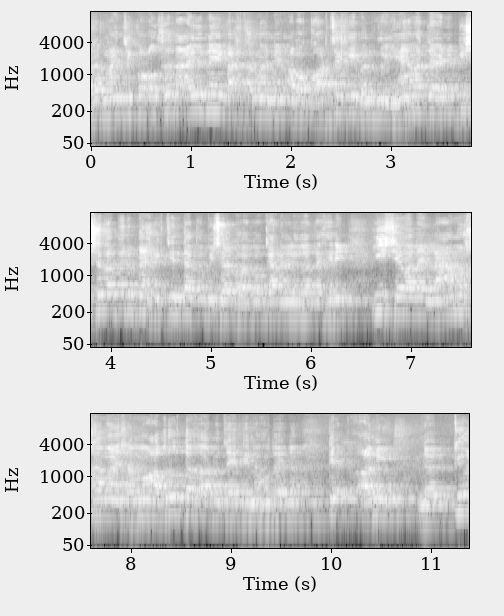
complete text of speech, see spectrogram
र मान्छेको औषध आयु नै वास्तवमा नै अब घट्छ कि भनेको यहाँ मात्रै होइन विश्वव्यापी रूपमा एक चिन्ताको विषय भएको कारणले गर्दाखेरि यी सेवालाई लामो समयसम्म अवरुद्ध गर्नु चाहिँ दिन हुँदैन। त्यो अनि त्यो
